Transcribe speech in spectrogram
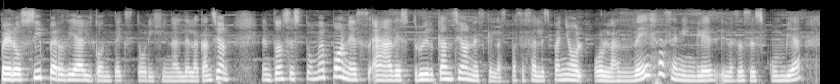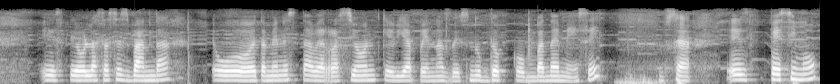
pero sí perdía el contexto original de la canción. Entonces tú me pones a destruir canciones que las pasas al español o las dejas en inglés y las haces cumbia, este, o las haces banda, o también esta aberración que vi apenas de Snoop Dogg con banda MS. O sea, es pésimo.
